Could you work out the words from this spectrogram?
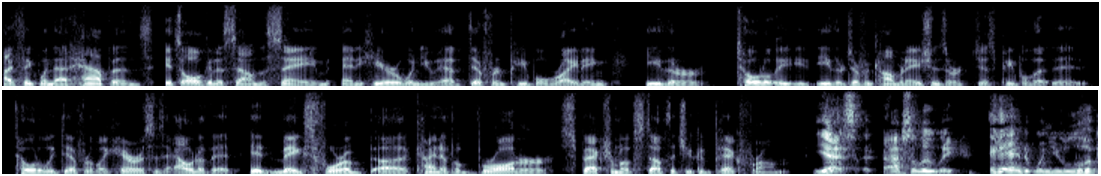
I think when that happens, it's all going to sound the same. And here, when you have different people writing either totally either different combinations or just people that uh, totally different like harris is out of it it makes for a uh, kind of a broader spectrum of stuff that you could pick from yes absolutely and when you look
